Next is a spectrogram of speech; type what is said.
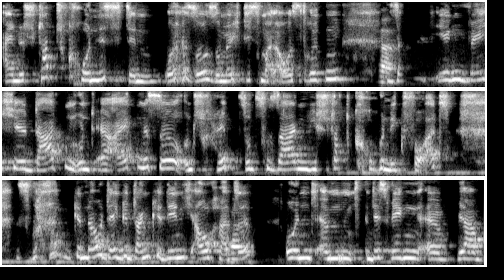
eine Stadtchronistin oder so, so möchte ich es mal ausdrücken, ja. sammelt irgendwelche Daten und Ereignisse und schreibt sozusagen die Stadtchronik fort. Das war genau der Gedanke, den ich auch hatte. Ja. Und ähm, deswegen äh, ja,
